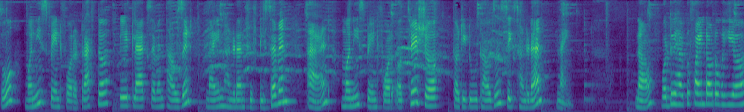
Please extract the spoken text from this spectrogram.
so money spend for a tractor eight lakh seven thousand nine hundred and fifty seven and money spend for a thresher thirty two thousand six hundred and nine now what do you have to find out over here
